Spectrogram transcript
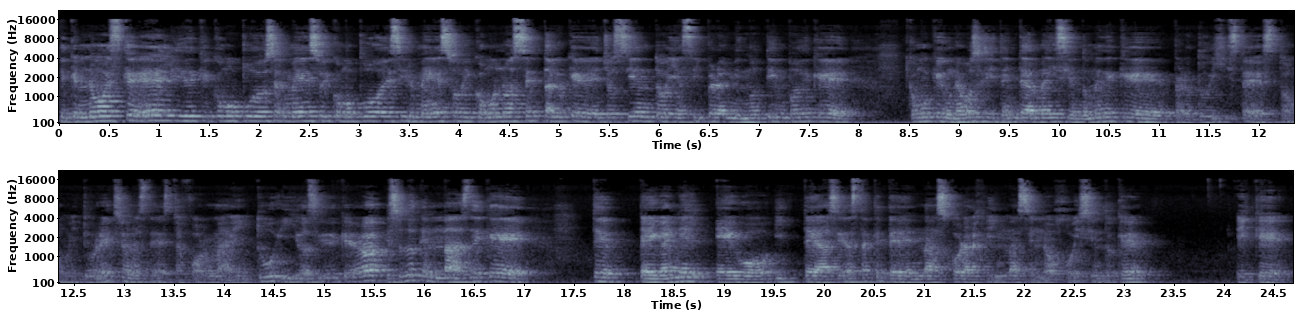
de que no es que él y de que cómo pudo hacerme eso y cómo pudo decirme eso y cómo no acepta lo que yo siento y así, pero al mismo tiempo de que como que una vocecita interna diciéndome de que, pero tú dijiste esto y tú reaccionaste de esta forma y tú y yo así de que, "Ah", eso es lo que más de que te pega en el ego y te hace hasta que te den más coraje y más enojo y siento que el que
